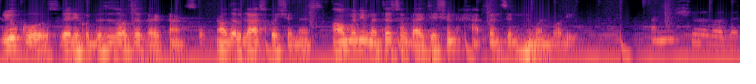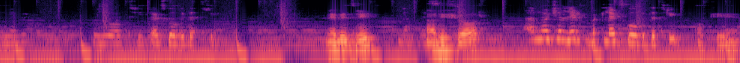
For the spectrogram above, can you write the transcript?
Glucose. Very good. This is also a correct answer. Now the last question is how many methods of digestion happens in human body? I'm not sure about that. Maybe two or three. Let's go with the three. Maybe three? Yeah, are you sure i'm not sure but let's go with the three. Okay.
